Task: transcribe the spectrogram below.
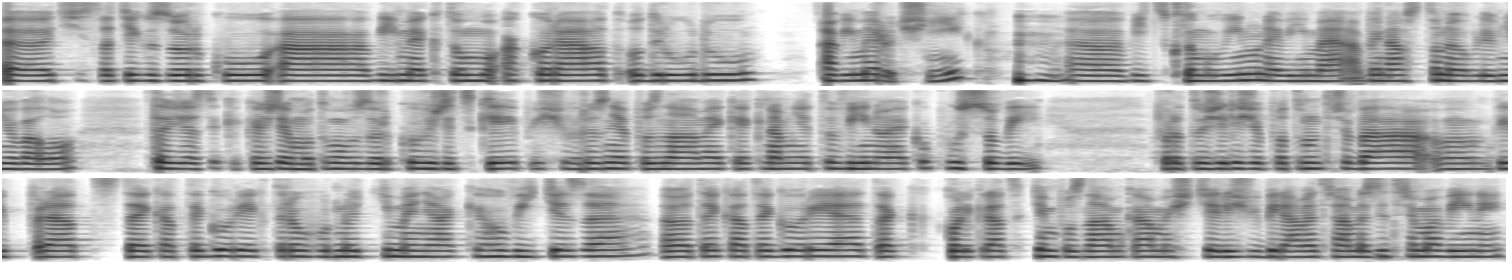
Eh, čísla těch vzorků a víme k tomu akorát odrůdu a víme ročník. Mm-hmm. Víc k tomu vínu nevíme, aby nás to neovlivňovalo. Takže asi ke každému tomu vzorku vždycky píšu hrozně poznámek, jak na mě to víno jako působí. Protože když je potom třeba eh, vyprat z té kategorie, kterou hodnotíme nějakého vítěze té kategorie, tak kolikrát se k těm poznámkám ještě, když vybíráme třeba mezi třema víny,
